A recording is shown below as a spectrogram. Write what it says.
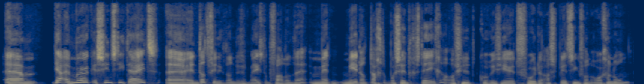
Ehm, ja, en Merck is sinds die tijd, eh, en dat vind ik dan dus het meest opvallende, met meer dan 80% gestegen als je het corrigeert voor de afsplitsing van Organon.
